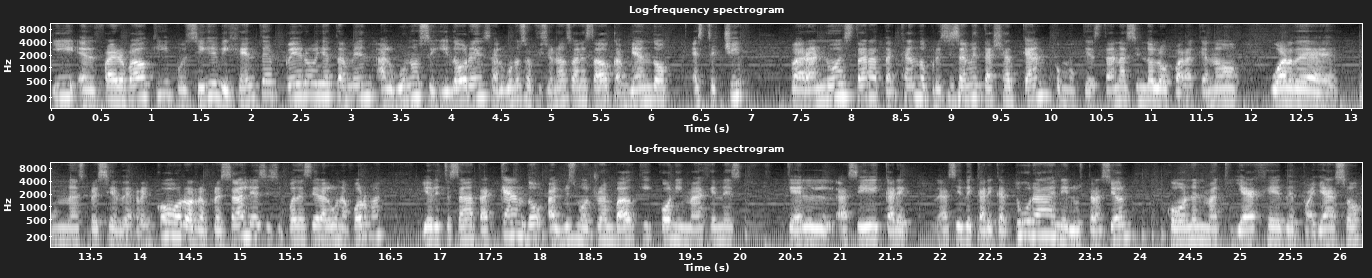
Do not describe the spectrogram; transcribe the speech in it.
y el Firebalky pues sigue vigente pero ya también algunos seguidores, algunos aficionados han estado cambiando este chip para no estar atacando precisamente a Shad Khan, como que están haciéndolo para que no guarde una especie de rencor o represalias, si se puede decir de alguna forma. Y ahorita están atacando al mismo Trent Balky con imágenes que él así, así de caricatura, en ilustración, con el maquillaje de payaso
